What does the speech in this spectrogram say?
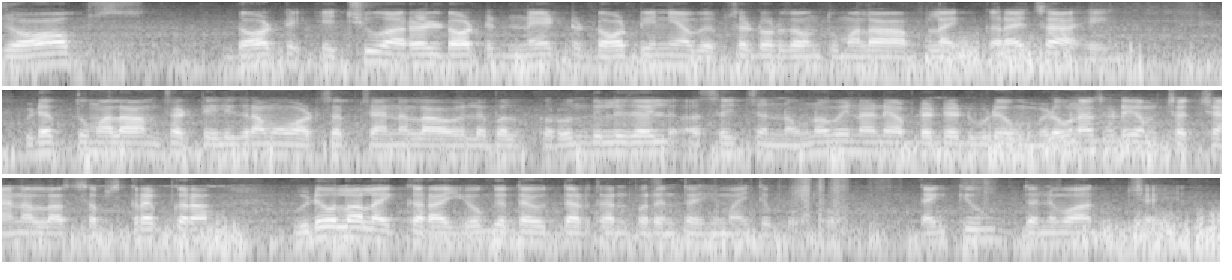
jobs dot H U R L dot net dot in या वेबसाईटवर जाऊन तुम्हाला अप्लाय करायचं आहे. पी डी एफ तुम्हाला आमच्या टेलिग्राम व व्हॉट्सअप चॅनलला अवेलेबल करून दिले जाईल. असेच नवनवीन आणि अपडेटेड व्हिडिओ मिळवण्यासाठी आमच्या चॅनलला सबस्क्राईब करा. व्हिडिओला लाईक करा. योग्य त्या विद्यार्थ्यांपर्यंत ही माहिती पोहोचवा. थँक्यू धन्यवाद. जय हिंद.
